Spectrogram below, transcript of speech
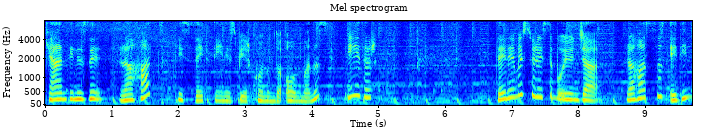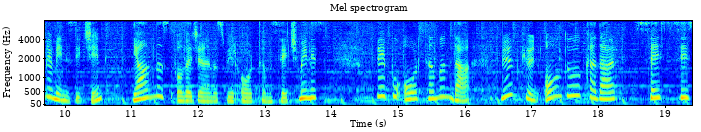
kendinizi rahat hissettiğiniz bir konumda olmanız iyidir. Deneme süresi boyunca rahatsız edilmemeniz için yalnız olacağınız bir ortamı seçmeniz ve bu ortamın da mümkün olduğu kadar sessiz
